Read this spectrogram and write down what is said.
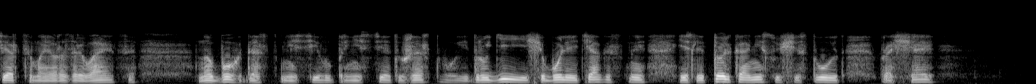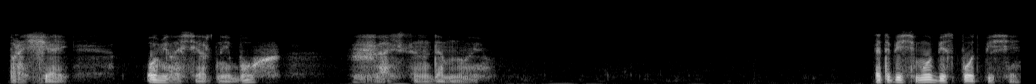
Сердце мое разрывается, но Бог даст мне силу принести эту жертву и другие, еще более тягостные, если только они существуют. Прощай, прощай, о милосердный Бог, жалься надо мною. Это письмо без подписи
